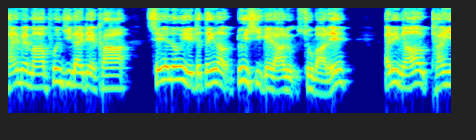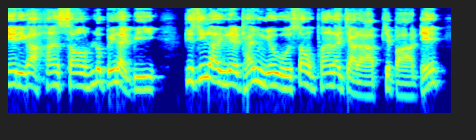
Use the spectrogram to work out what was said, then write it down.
ထိုင်းဘက်မှာဖွင့်ကြည့်လိုက်တဲ့အခါဆေးလုံးရည်တစ်သိန်းလောက်တွေ့ရှိခဲ့တာလို့ဆိုပါတယ်။အဲ့ဒီနောက်ထိုင်းရဲတွေကဟန်ဆောင်လွတ်ပေးလိုက်ပြီးပစ္စည်းလာယူတဲ့ထိုင်းလူမျိုးကိုစောင့်ဖမ်းလိုက်ကြတာဖြစ်ပါတယ်။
